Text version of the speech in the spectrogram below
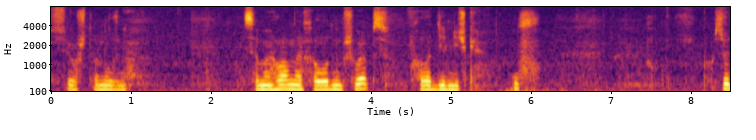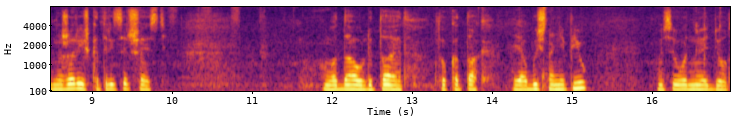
Все, что нужно. И самое главное, холодным швепс в холодильничке. Уф. Сегодня жаришка 36. Вода улетает только так. Я обычно не пью, но сегодня идет.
